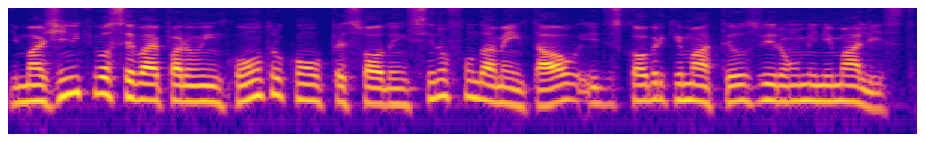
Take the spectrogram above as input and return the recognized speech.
Imagine que você vai para um encontro com o pessoal do ensino fundamental e descobre que Mateus virou um minimalista.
